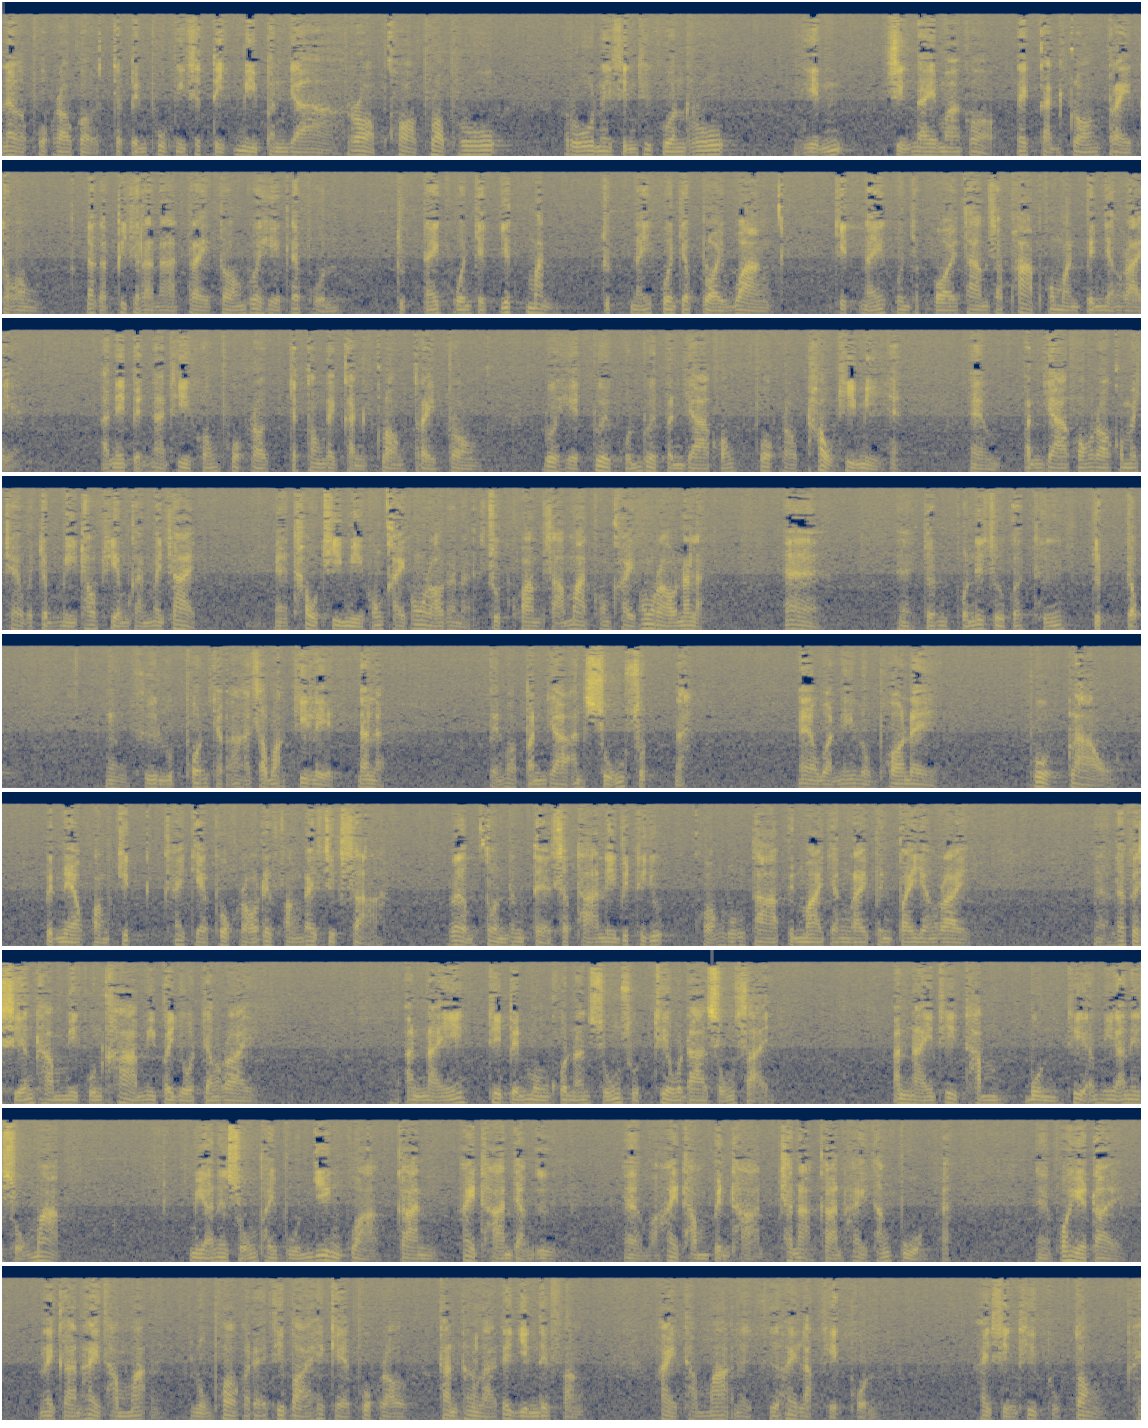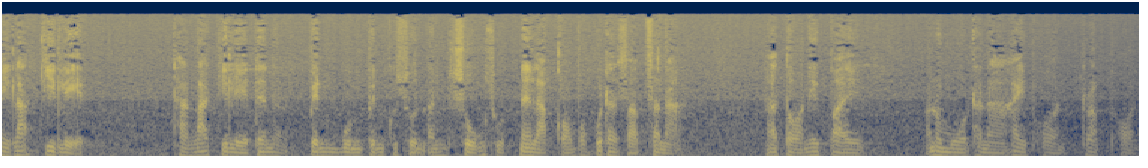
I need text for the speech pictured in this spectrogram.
แล้วก็พวกเราก็จะเป็นผู้มีสติมีปัญญา รอบคอบรอบรู้ รู้ในสิ่งที่ควรรู้ เห็นสิ่งใดมาก็ได้กันกรองไตรตรอง แล้วก็พิจารณาไตรตรองด้วยเหตุและผล จุดไหนควรจะยึดมั่น จุดไหนควรจะปล่อยวาง จิตไหนควรจะปล่อยตามสภาพของมันเป็นอย่างไร อันนี้เป็นหน้าที่ของพวกเราจะต้องได้กันกรองไตรตรอง ด้วยเหตุด้วยผลด้วยปัญญาของพวกเราเท่าที่มีปัญญาของเราก็ไม่ใช่ว่าจะมีเท่าเทียมกันไม่ใช่ เท่าที่มีของใครของเรานั่นแหะสุดความสามารถของใครของเรานั่นแหละจนผลที่สุดก็ถึงจุดจบคือหลุดพ้นจากอาสวะกิเลสนั่นแหละ เป็นว่าปัญญาอันสูงสุดนะวันนี้หลวงพ่อได้พูดกล่าวเป็นแนวความคิด ให้แก่พวกเราได้ฟังได้ศึกษา เริ่มต้นตั้งแต่สถานีวิทยุของหลวงตาเป็นมาอย่างไรเป็นไปอย่างไร แล้วก็เสียงธรรมมีคุณค่ามีประโยชน์อย่างไร อันไหนที่เป็นมงคลอันสูงสุดเทวดาสงสัย อันไหนที่ทำบุญที่มีอานิสงส์มาก มีอานิสงส์ไพ่บุญยิ่งกว่าการให้ทานอย่างอื่นมาให้ทำเป็นทาน ชนะการให้ทั้งปวงเพราะเหตุใดในการให้ธรรมะ หลวงพ่อก็ได้อธิบายให้แก่พวกเราท่านทั้งหลายได้ยินได้ฟัง ให้ธรรมะเนี่ยคือให้หลักเหตุผล ให้สิ่งที่ถูกต้องให้ละกิเลสทาละกิเลสนั่นเป็นบุญเป็นกุศลอันสูงสุดในหลักของพระพุทธศาสนาต่อนนี้ไปอนุโมทนาให้พรรับพร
